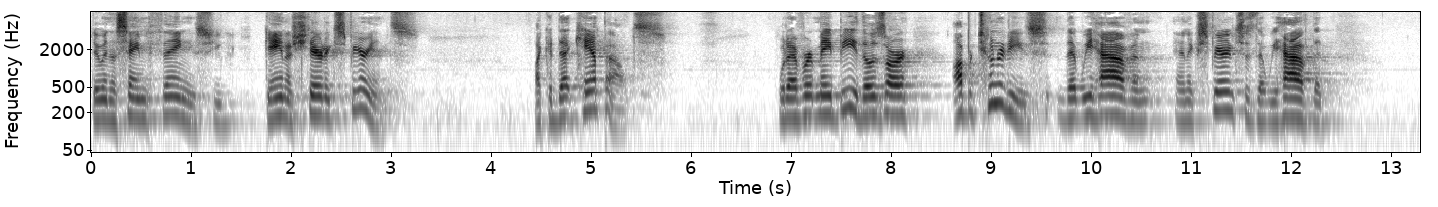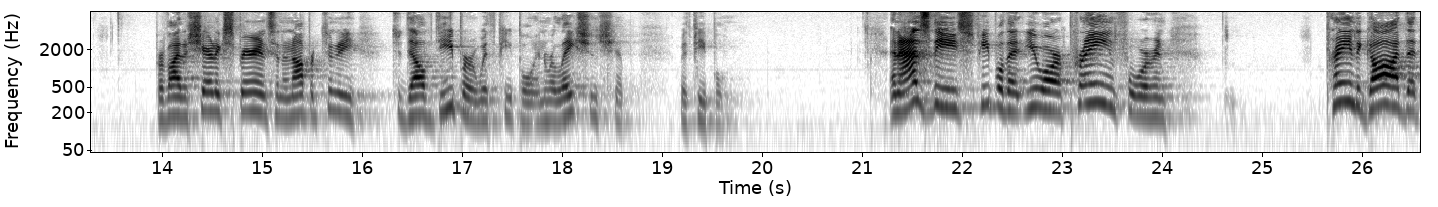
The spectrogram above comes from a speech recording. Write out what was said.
doing the same things, you gain a shared experience, like cadet campouts, whatever it may be. Those are opportunities that we have and, and experiences that we have that provide a shared experience and an opportunity to delve deeper with people in relationship with people. And as these people that you are praying for and praying to God that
